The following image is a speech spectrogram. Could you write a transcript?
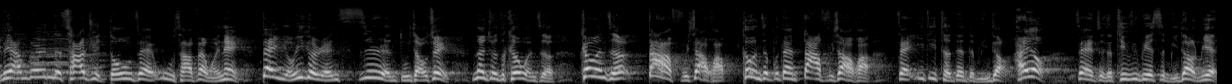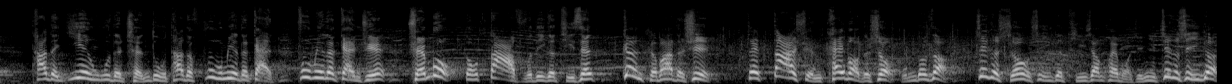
两个人的差距都在误差范围内，但有一个人私人独憔悴，那就是柯文哲。柯文哲大幅下滑，柯文哲不但大幅下滑，在 ETtoday 的民调，还有。在这个 TVBS 民调里面，他的厌恶的程度，他的负面的感，负面的感觉，全部都大幅的一个提升。更可怕的是，在大选开跑的时候，我们都知道，这个时候是一个提枪快跑前进，这个是一个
